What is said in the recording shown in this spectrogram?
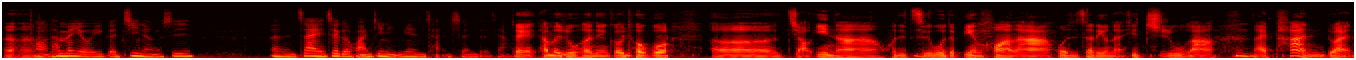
哦，他们有一个技能是。嗯，在这个环境里面产生的这样，对他们如何能够透过、嗯、呃脚印啊，或者植物的变化啦，嗯、或者这里有哪些植物啦，嗯、来判断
